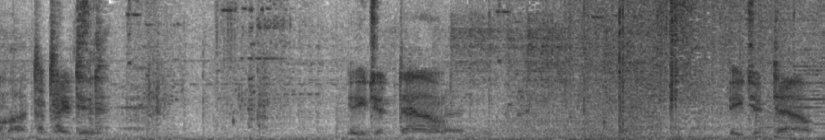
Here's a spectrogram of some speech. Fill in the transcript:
Trauma detected. Agent down. Agent down.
